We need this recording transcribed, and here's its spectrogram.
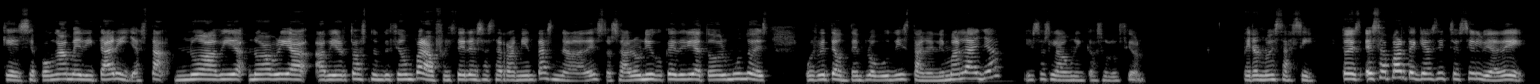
que se ponga a meditar y ya está. No, habría abierto a su intuición para ofrecer esas herramientas, nada de eso. O sea, lo único que diría todo el mundo es, pues vete a un templo budista en el Himalaya y esa es la única solución. Pero no es así. Entonces, esa parte que has dicho, Silvia, de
